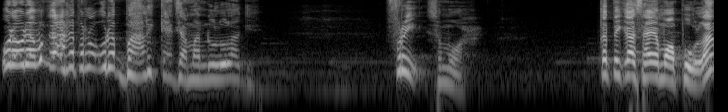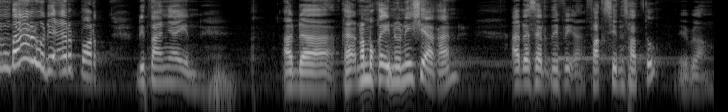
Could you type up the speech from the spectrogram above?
Udah udah nggak ada perlu, udah balik kayak zaman dulu lagi. Free semua. Ketika saya mau pulang baru di airport ditanyain. Ada kayak mau ke Indonesia kan? Ada sertifikat vaksin satu, dia bilang.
